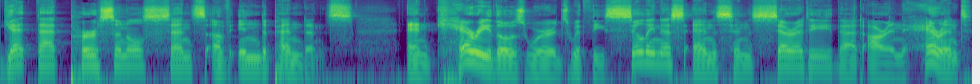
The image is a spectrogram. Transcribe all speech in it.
get that personal sense of independence and carry those words with the silliness and sincerity that are inherent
